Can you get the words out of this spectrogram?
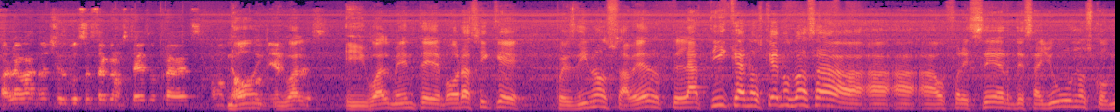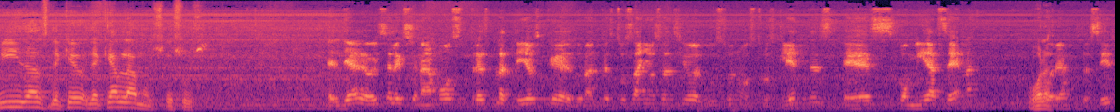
Hola, buenas noches, gusto estar con ustedes otra vez. Como No, igual, igualmente, ahora sí que, pues dinos, a ver, platícanos, ¿qué nos vas a, a- a ofrecer? ¿Desayunos, comidas? ¿De qué, ¿De qué hablamos, Jesús? El día de hoy seleccionamos tres platillos que durante estos años han sido del gusto de nuestros clientes. Es comida cena, Ahora, podríamos decir.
